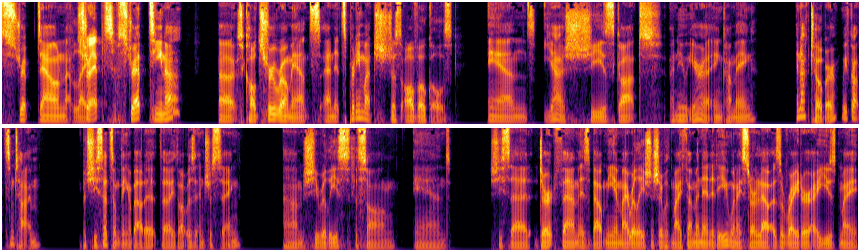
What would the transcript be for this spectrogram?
stripped down, like Stripped. stripped Tina. Uh, it's called True Romance, and it's pretty much just all vocals. And yeah, she's got a new era incoming in October. We've got some time, but she said something about it that I thought was interesting. Um, she released the song and she said, Dirt Femme is about me and my relationship with my femininity. When I started out as a writer, I used my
